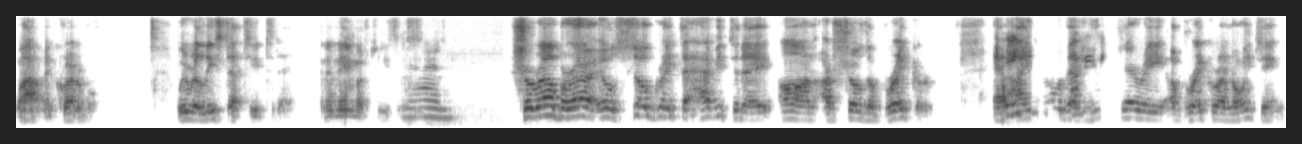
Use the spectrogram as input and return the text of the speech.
Wow, incredible. We release that to you today in the name of Jesus. Amen. Sherelle Barrera, it was so great to have you today on our show, The Breaker. And Thank I know that you carry a breaker anointing,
